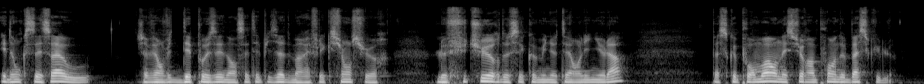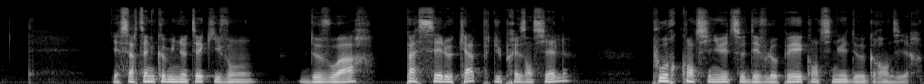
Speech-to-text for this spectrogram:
Et donc c'est ça où j'avais envie de déposer dans cet épisode ma réflexion sur le futur de ces communautés en ligne-là, parce que pour moi, on est sur un point de bascule. Il y a certaines communautés qui vont devoir passer le cap du présentiel pour continuer de se développer, continuer de grandir.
